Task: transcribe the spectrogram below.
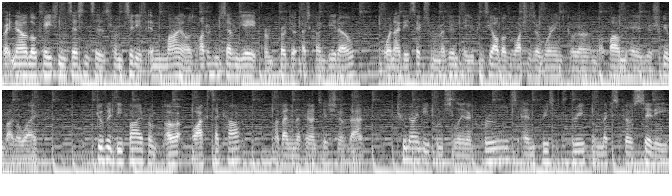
Right now, location distances from cities in miles 178 from Puerto Escondido, 196 from Mazunte. You can see all those watches and warnings going on the bottom hand of your screen, by the way. 255 from Oaxaca, in the pronunciation of that. 290 from Salina Cruz, and 363 from Mexico City.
